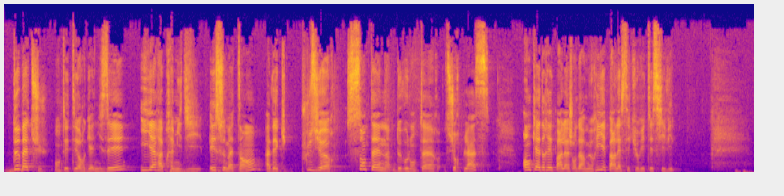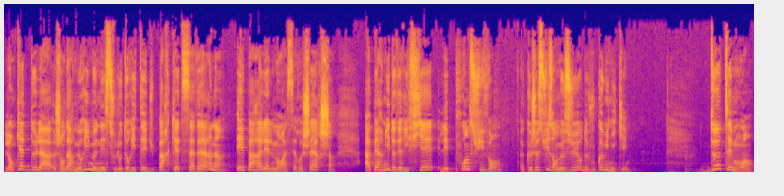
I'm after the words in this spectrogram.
Deux battues ont été organisées hier après-midi et ce matin avec plusieurs centaines de volontaires sur place, encadrés par la gendarmerie et par la sécurité civile. L'enquête de la gendarmerie menée sous l'autorité du parquet de Saverne et parallèlement à ces recherches a permis de vérifier les points suivants que je suis en mesure de vous communiquer. Deux témoins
